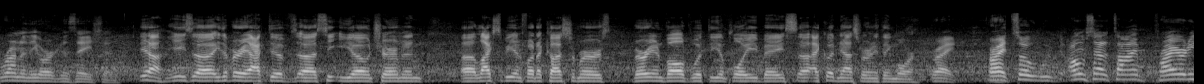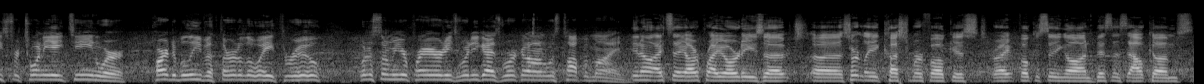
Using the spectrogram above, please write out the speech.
running the organization. Yeah, he's a, he's a very active uh, CEO and chairman, uh, likes to be in front of customers, very involved with the employee base. Uh, I couldn't ask for anything more. Right. All right, so we're almost out of time. Priorities for 2018, we're hard to believe a third of the way through. What are some of your priorities? What are you guys working on? What's top of mind? You know, I'd say our priorities, uh, uh, certainly customer focused, right? Focusing on business outcomes.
